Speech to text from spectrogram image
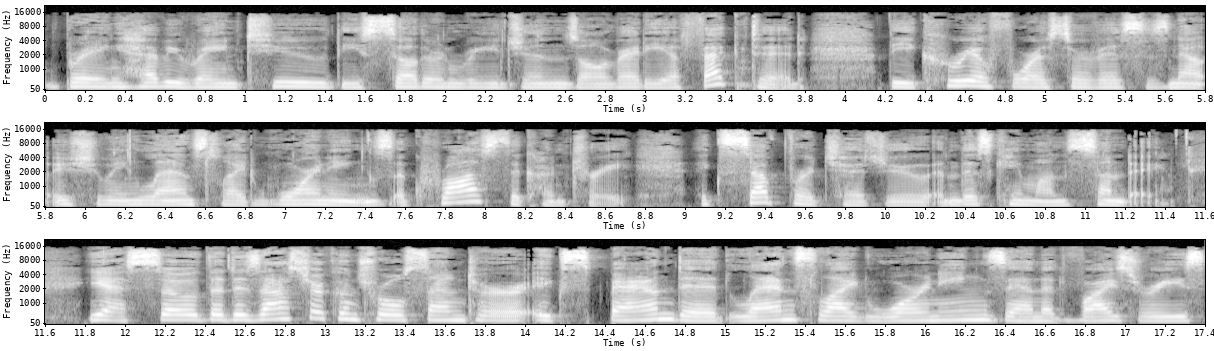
bring heavy rain to the southern regions already affected, the Korea Forest Service is now issuing landslide warnings across the country, except for Jeju, and this came on Sunday. Yes, so the Disaster Control Center expanded landslide warnings and advisories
